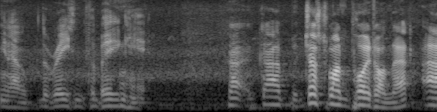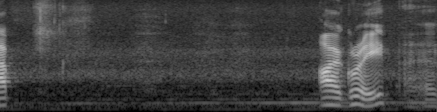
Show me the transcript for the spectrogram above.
you know, the reason for being here. Uh, just one point on that. Uh, I agree. Uh,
